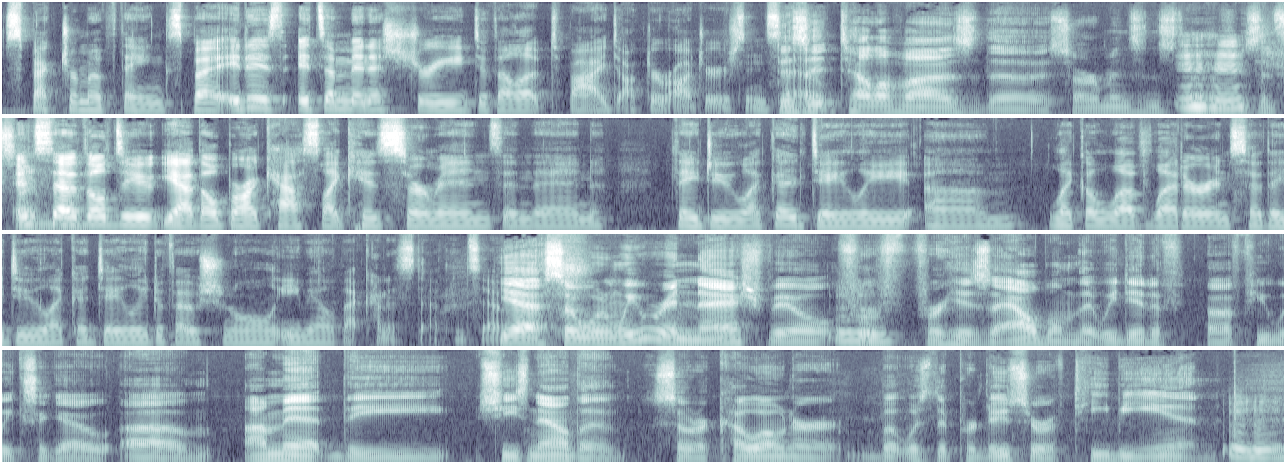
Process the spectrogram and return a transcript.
spectrum of things but it is it's a ministry developed by dr rogers and so Does it televise the sermons and stuff? Is it the Mm-hmm. and so one? they'll do yeah they'll broadcast like his sermons and then they do like a daily um like a love letter and so they do like a daily devotional email that kind of stuff and so Yeah, so when we were in Nashville Mm-hmm. for for his album that we did a few weeks ago, um, I met the she's now the sort of co-owner, but was the producer of TBN, Mm-hmm.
